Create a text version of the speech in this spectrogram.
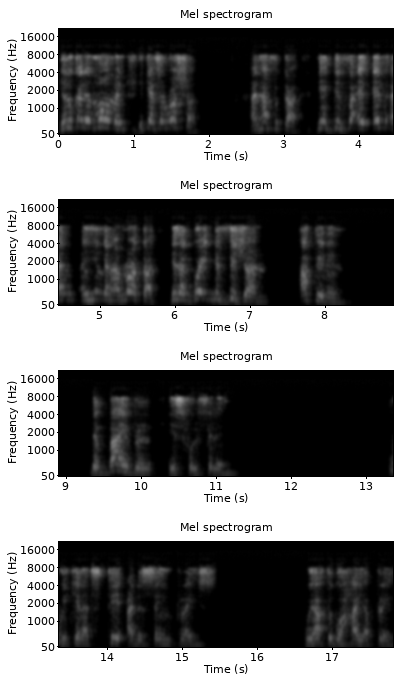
You look at the moment, you can see Russia and Africa, they divide, and, and America, there's a great division happening. The Bible is fulfilling. We cannot stay at the same place. We have to go higher place.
